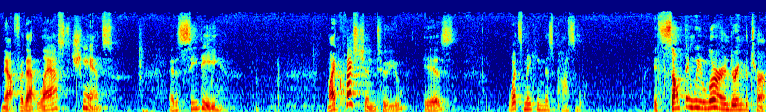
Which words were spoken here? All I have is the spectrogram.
Now, for that last chance at a CD, my question to you is what's making this possible? It's something we learned during the term.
